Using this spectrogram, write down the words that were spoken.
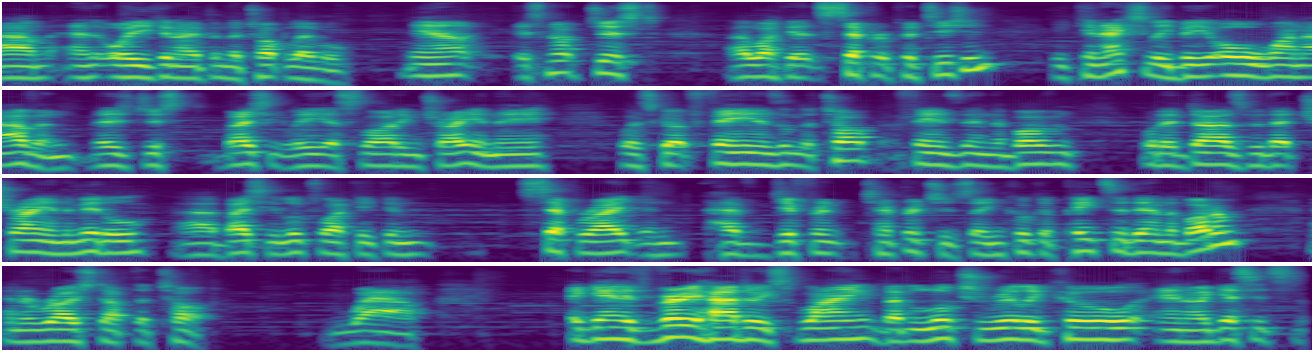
um, and or you can open the top level. Now it's not just like a separate partition; it can actually be all one oven. There's just basically a sliding tray in there where it's got fans on the top, fans down the bottom. What it does with that tray in the middle uh, basically looks like it can separate and have different temperatures. So you can cook a pizza down the bottom and a roast up the top. Wow. Again, it's very hard to explain, but it looks really cool. And I guess it's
